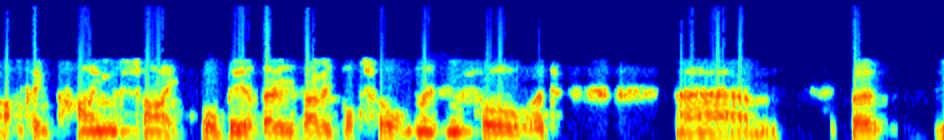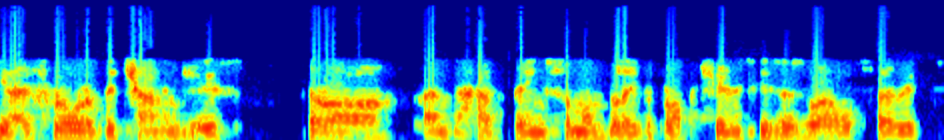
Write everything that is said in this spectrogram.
I think hindsight will be a very valuable tool moving forward. Um, but you know, for all of the challenges, there are and have been some unbelievable opportunities as well. So it's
